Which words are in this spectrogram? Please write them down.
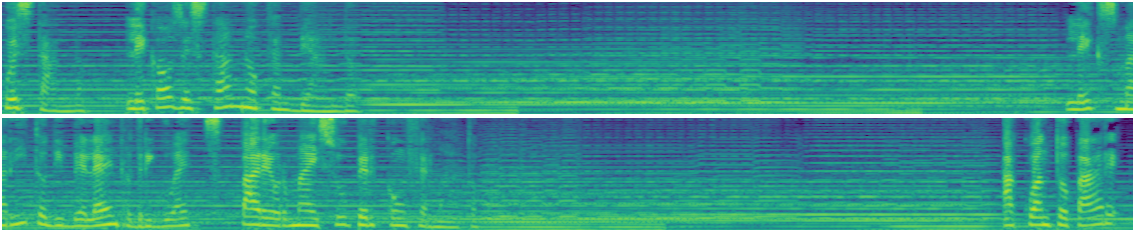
Quest'anno, le cose stanno cambiando. L'ex marito di Belen Rodriguez pare ormai super confermato. A quanto pare,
